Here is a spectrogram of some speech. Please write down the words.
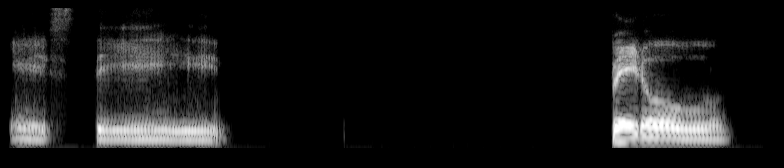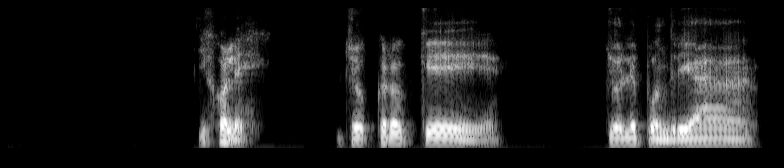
Este, pero, híjole, yo creo que yo le pondría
